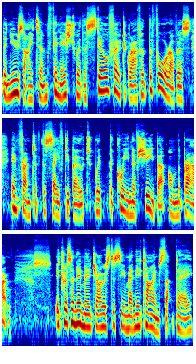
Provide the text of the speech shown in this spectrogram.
The news item finished with a still photograph of the four of us in front of the safety boat with the Queen of Sheba on the prow. It was an image I was to see many times that day.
